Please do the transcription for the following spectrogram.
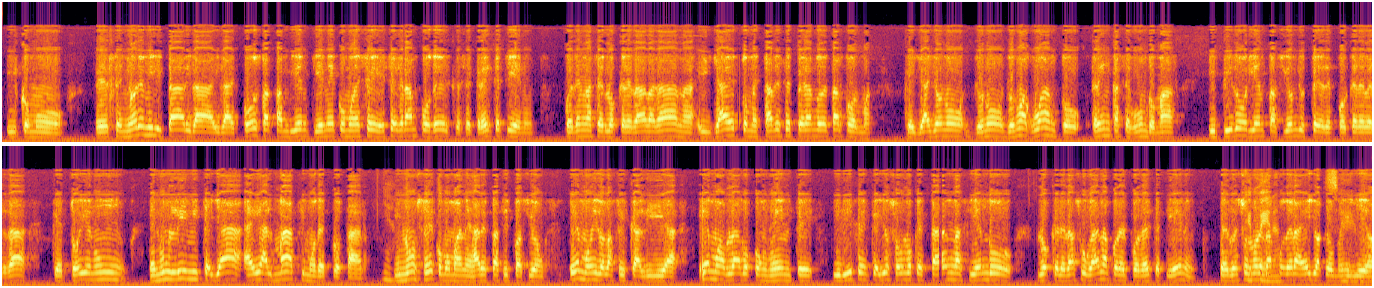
y como el señor es militar y la, y la esposa también tiene como ese, ese gran poder que se creen que tienen, pueden hacer lo que le da la gana, y ya esto me está desesperando de tal forma que ya yo no, yo no, yo no aguanto 30 segundos más y pido orientación de ustedes porque de verdad que estoy en un en un límite ya ahí al máximo de explotar y no sé cómo manejar esta situación. Hemos ido a la fiscalía, hemos hablado con gente y dicen que ellos son los que están haciendo lo que le da su gana por el poder que tienen, pero eso no le da poder a ellos a que sí,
